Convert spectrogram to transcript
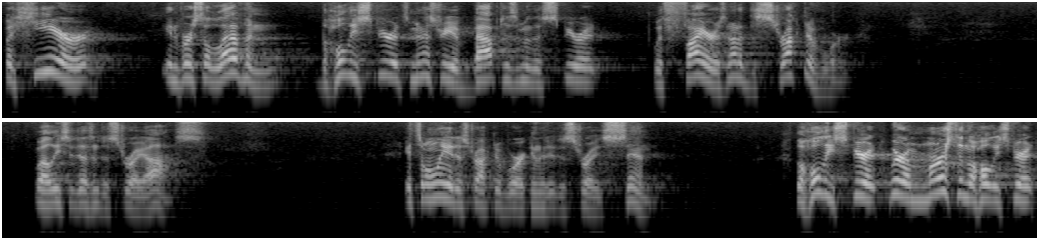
But here in verse 11, the Holy Spirit's ministry of baptism of the Spirit with fire is not a destructive work. Well, at least it doesn't destroy us. It's only a destructive work in that it destroys sin. The Holy Spirit, we're immersed in the Holy Spirit,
